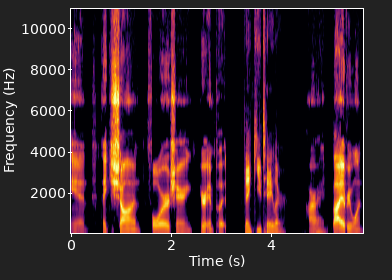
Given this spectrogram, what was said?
And thank you, Sean, for sharing your input. Thank you, Taylor. All right. Bye, everyone.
